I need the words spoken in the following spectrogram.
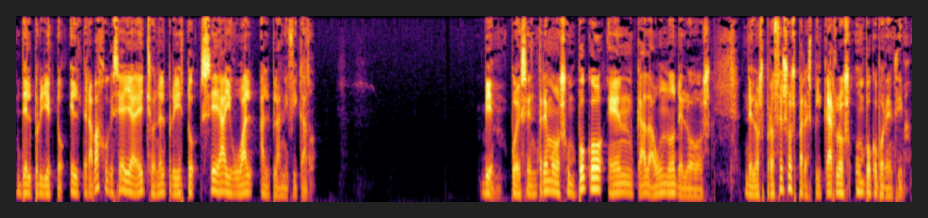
del proyecto, el trabajo que se haya hecho en el proyecto sea igual al planificado. Bien, pues entremos un poco en cada uno de los, de los procesos para explicarlos un poco por encima.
